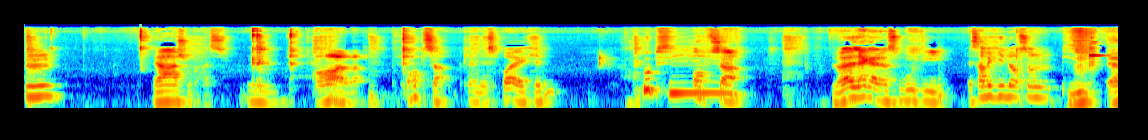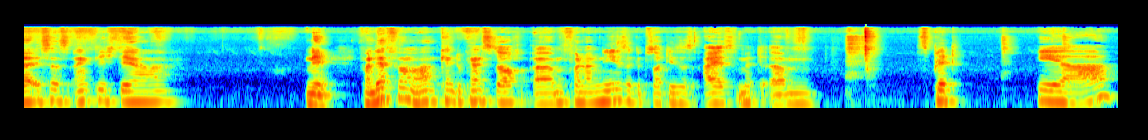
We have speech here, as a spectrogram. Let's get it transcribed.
Hm. Ja, schon krass. Hm. Oh, aber- Hopsa, kleines Bäuerchen. Upsi. Hopsa. Na, lecker, das Smoothie. Jetzt habe ich hier noch so ein. Diesen, äh, ist das eigentlich der... Nee, von der Firma, kennt, du kennst doch, ähm, von Langnese gibt's doch dieses Eis mit ähm, Split. Ja.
